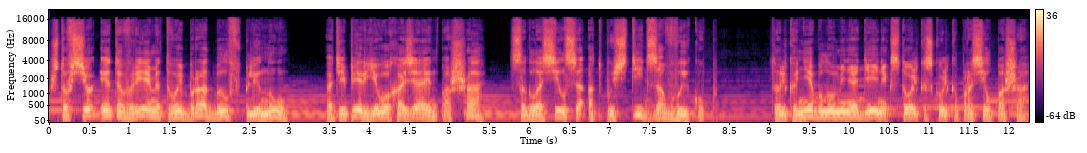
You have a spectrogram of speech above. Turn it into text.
что все это время твой брат был в плену, а теперь его хозяин Паша согласился отпустить за выкуп. Только не было у меня денег столько, сколько просил Паша.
